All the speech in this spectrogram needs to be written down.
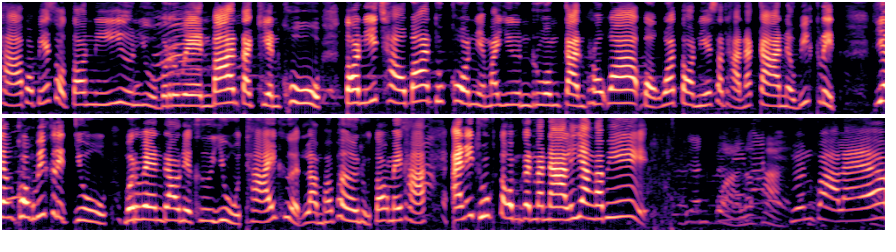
คะพอเปียะสดตอนนี้ยืนอยู่บริเวณบ้านตะเคียนคู่ ตอนนี้ชาวบ้านทุกคนเนี่ยมายืนรวมกัน เพราะว่าบอกว่าตอนนี้สถานการณ์เนี่ยวิกฤต ยังคงวิกฤตอยู่บริเวณเราเนี่ยคืออยู่ท้ายเขื่อนลำพะเพิงถูกต้องไหมคะ อันนี้ทุกข์ตมกันมานานหรือยังคะพี่ เดือนกว่าแล้วค่ะ เดือนกว่าแล้ว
